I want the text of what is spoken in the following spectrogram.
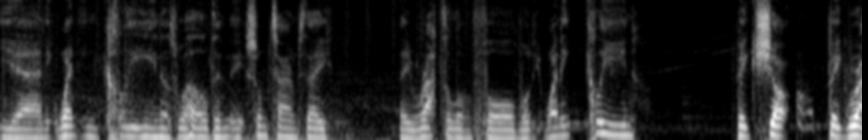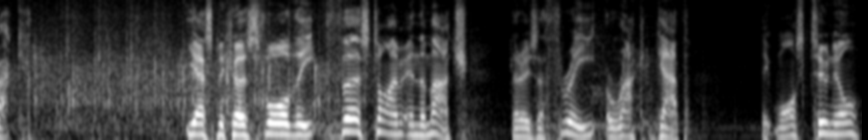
Yeah, and it went in clean as well, didn't it? Sometimes they they rattle and fall, but it went in clean. Big shot, big rack. Yes, because for the first time in the match, there is a three rack gap. It was 2 0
